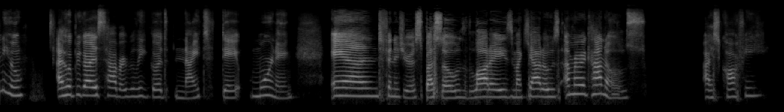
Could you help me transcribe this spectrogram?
anywho i hope you guys have a really good night day morning and finish your espressos lattes macchiatos americanos iced coffee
